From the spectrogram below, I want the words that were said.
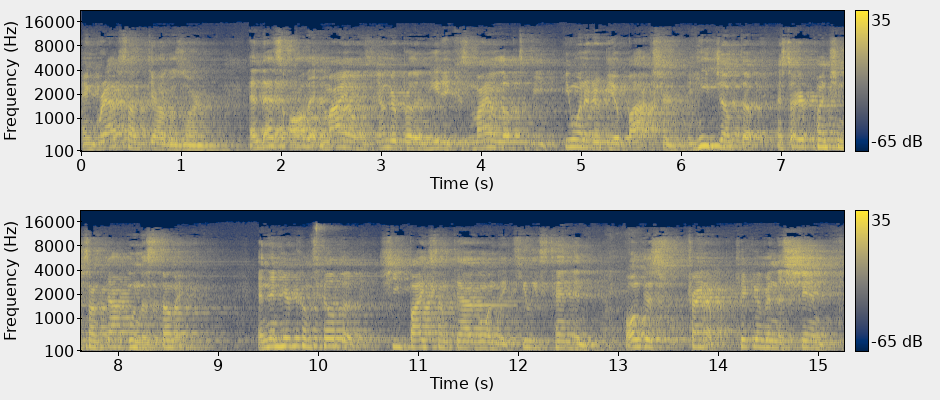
and grabbed Santiago's arm. And that's all that Mayo, his younger brother, needed because Mayo loved to be, he wanted to be a boxer. And he jumped up and started punching Santiago in the stomach. And then here comes Hilda. She bites Santiago in the Achilles tendon. Olga's trying to kick him in the shin.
